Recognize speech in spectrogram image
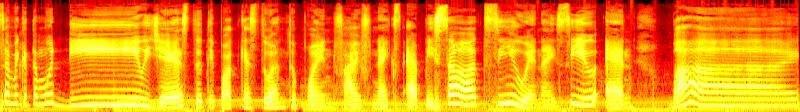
sampai ketemu di Wijaya Stuti Podcast 2.5 next episode. See you when I see you and bye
